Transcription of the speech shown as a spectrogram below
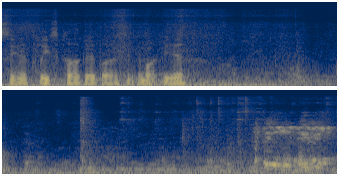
Just seeing a police car go by. I think they might be here. Please receive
